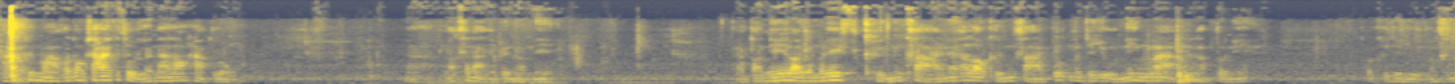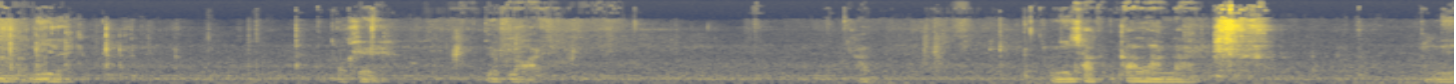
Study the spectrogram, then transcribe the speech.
ชักขึ้นมาก็ต้องชักให้สุดแล้วนะเราหักลงนะลักษณะจะเป็นแบบนี้ แต่ตอนนี้เรายังไม่ได้ขึงสายนะถ้าเราขึงสายปุ๊บมันจะอยู่นิ่งมากนะครับตัวนี้ ก็คือจะอยู่ลักษณะแบบนี้เลยโอเค เรียบร้อยครับอันนี้ชักการลางได้แบบนี้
